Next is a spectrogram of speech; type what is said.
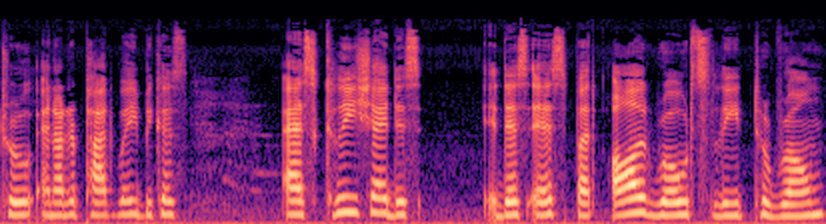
through another pathway because as cliche this this is but all roads lead to rome.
